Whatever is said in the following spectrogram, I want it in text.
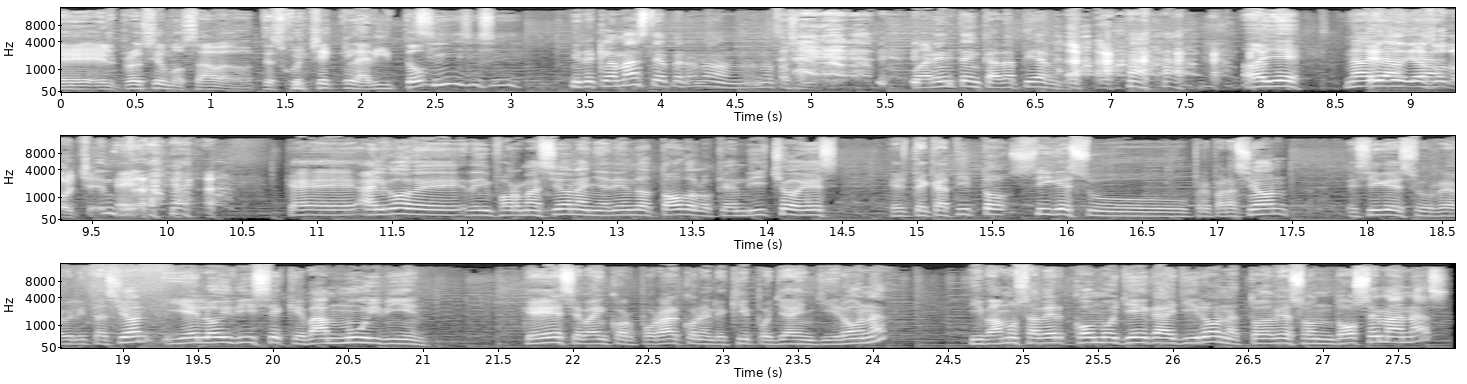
eh, el próximo sábado. ¿Te escuché clarito? Sí, sí, sí. Y reclamaste, pero no, no, no pasó nada. 40 en cada pierna. Oye, no, ya, Estos ya ya, son 80. eh, que algo de, de información añadiendo a todo lo que han dicho es el Tecatito sigue su preparación, eh, sigue su rehabilitación y él hoy dice que va muy bien, que se va a incorporar con el equipo ya en Girona y vamos a ver cómo llega a Girona. Todavía son dos semanas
